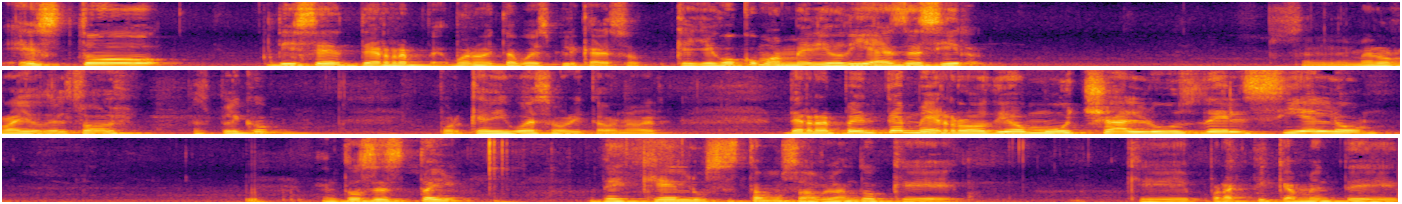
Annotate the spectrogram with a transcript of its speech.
Esto dice de bueno, ahorita voy a explicar eso, que llegó como a mediodía, es decir, pues, en el mero rayo del sol, ¿me explico? ¿Por qué digo eso? Ahorita van a ver. De repente me rodeó mucha luz del cielo. Entonces, ¿de qué luz estamos hablando que, que prácticamente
